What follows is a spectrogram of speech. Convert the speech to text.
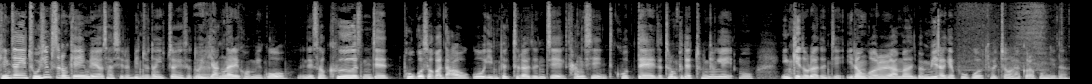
굉장히 조심스러운 게임이에요, 사실은 민주당 입장에서도 네. 양날이 검이고. 그래서 그 이제 보고서가 나오고 임팩트라든지 당시 그때 이제 트럼프 대통령의 뭐 인기도라든지 이런 거를 아마 면밀하게 보고 결정을 할 거라 봅니다.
